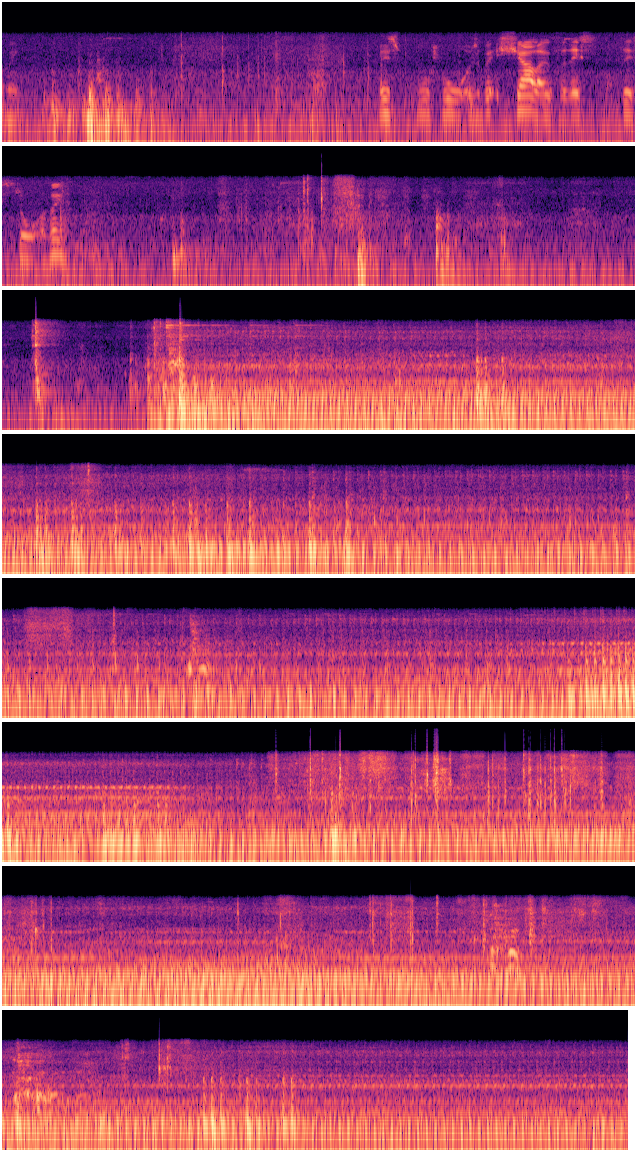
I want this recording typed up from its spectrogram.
I mean, this water's a bit shallow for this this sort of thing. Huh?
